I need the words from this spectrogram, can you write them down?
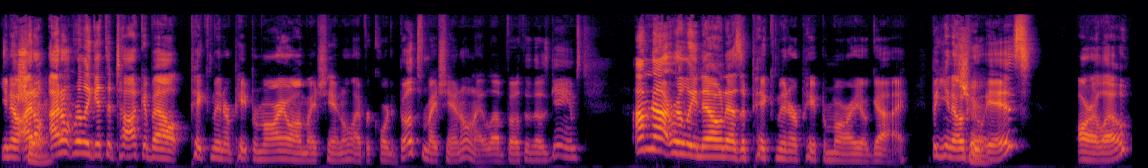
You know, I don't I don't really get to talk about Pikmin or Paper Mario on my channel. I've recorded both for my channel and I love both of those games. I'm not really known as a Pikmin or Paper Mario guy. But you know Sure. who is? Arlo,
